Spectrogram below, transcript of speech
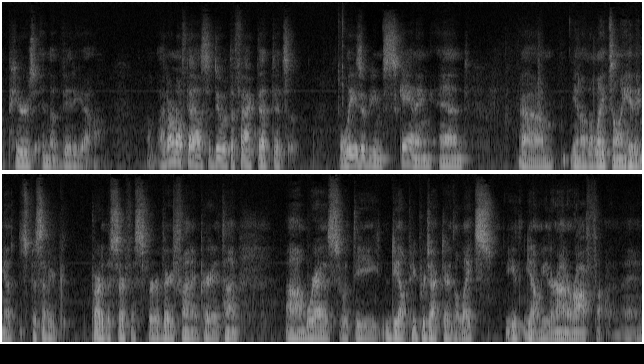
appears in the video. I don't know if that has to do with the fact that it's laser beam scanning and um, you know the light's only hitting a specific part of the surface for a very finite period of time. Um, whereas with the DLP projector, the lights you know either on or off, uh,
